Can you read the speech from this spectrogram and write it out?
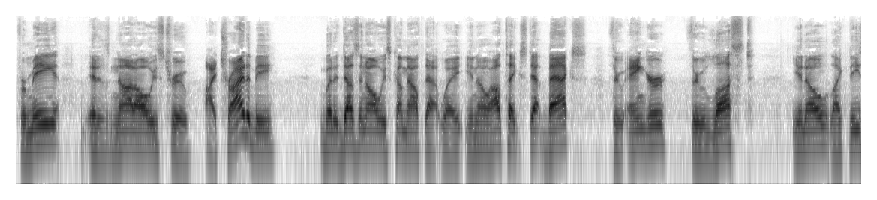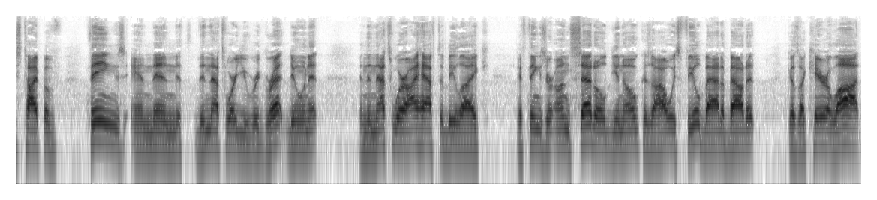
For me, it is not always true. I try to be, but it doesn't always come out that way. You know, I'll take step backs through anger, through lust, you know, like these type of things and then then that's where you regret doing it. And then that's where I have to be like if things are unsettled, you know, cuz I always feel bad about it because I care a lot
